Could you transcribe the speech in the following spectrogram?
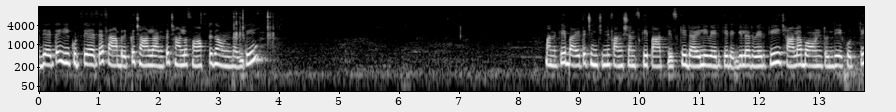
ఇదైతే ఈ కుర్తీ అయితే ఫ్యాబ్రిక్ చాలా అంటే చాలా సాఫ్ట్గా ఉందండి. మనకి బయట చిన్న చిన్న ఫంక్షన్స్కి పార్టీస్కి డైలీ వేర్కి రెగ్యులర్ వేర్కి చాలా బాగుంటుంది ఈ కుర్తీ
